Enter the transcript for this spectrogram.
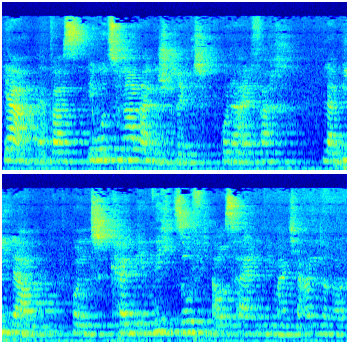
ja, etwas emotionaler gestrickt oder einfach labiler und können eben nicht so viel aushalten wie manche andere.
